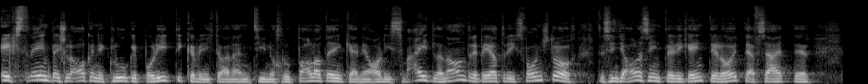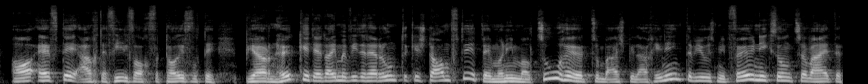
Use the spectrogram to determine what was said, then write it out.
extrem beschlagene, kluge Politiker, wenn ich da an einen Tino Chrupalla denke, eine Alice Weidel, an andere, Beatrix von Stroch, das sind ja alles intelligente Leute auf Seite der AfD, auch der vielfach verteufelte Björn Höcke, der da immer wieder heruntergestampft wird. Wenn man ihm mal zuhört, zum Beispiel auch in Interviews mit Phoenix und so weiter,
